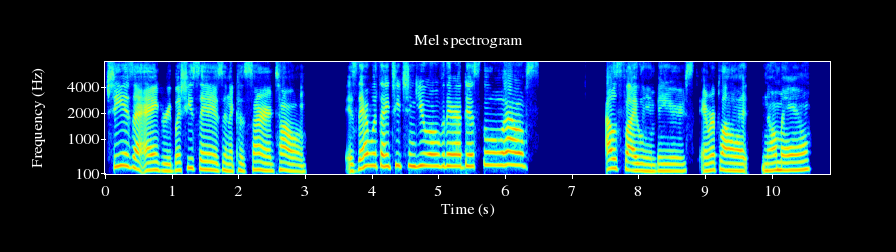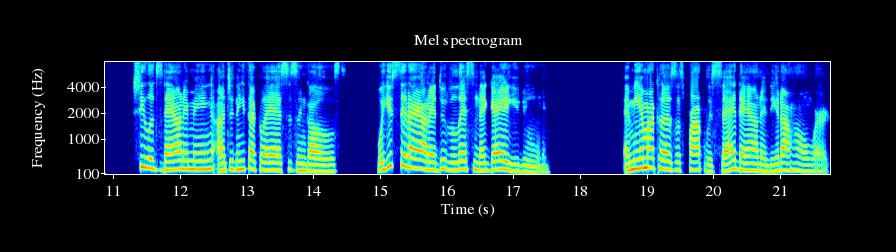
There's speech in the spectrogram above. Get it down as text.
She isn't angry, but she says in a concerned tone, Is that what they teaching you over there at that schoolhouse? I was slightly embarrassed and replied, No, ma'am. She looks down at me underneath her glasses and goes, Well, you sit down and do the lesson they gave you then. And me and my cousins promptly sat down and did our homework.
